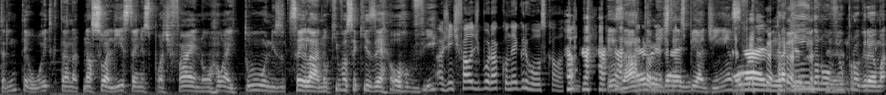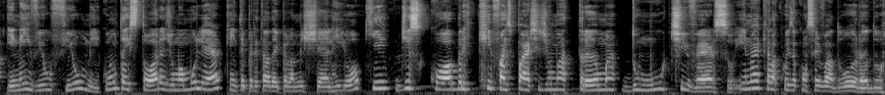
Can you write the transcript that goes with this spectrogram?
038, que tá na, na sua lista aí no Spotify, no iTunes, sei lá, no que você quiser ouvir. A gente fala de buraco negro e rosca lá também. Exatamente, tem as piadinhas. Ai, meu Pra quem ainda não ouviu o programa e nem viu o filme, conta a história de uma mulher, que é interpretada aí pela Michelle Yeoh, que descobre que faz parte de uma trama do multiverso. E não é aquela coisa conservadora do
